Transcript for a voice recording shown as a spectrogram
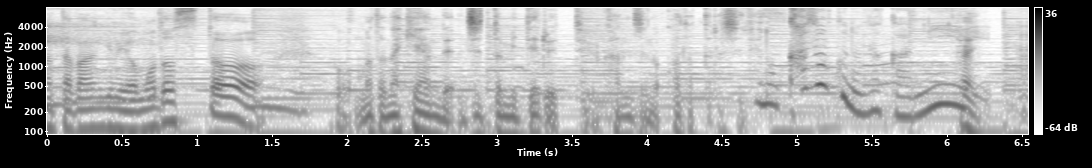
また番組を戻すとうん。こうまた泣き止んでじっと見てるっていう感じの子だったらしいです。そ。の家族の中に、はい。あ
